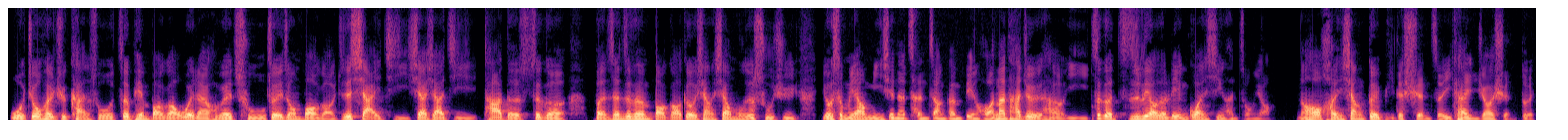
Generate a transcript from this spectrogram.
我就会去看说这篇报告未来会不会出追踪报告，就是下一季、下下季它的这个本身这份报告各项项目的数据有什么样明显的成长跟变化，那它就有它有意义。这个资料的连贯性很重要。然后横向对比的选择，一开始你就要选对，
